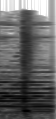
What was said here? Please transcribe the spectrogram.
you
